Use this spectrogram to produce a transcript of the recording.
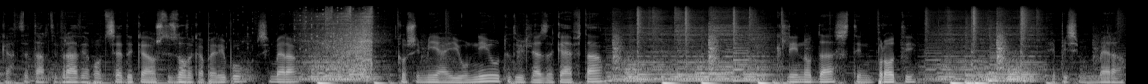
κάθε Τετάρτη βράδυ από τις 11 ως τις 12 περίπου σήμερα 21 Ιουνίου του 2017 κλείνοντας την πρώτη επίσημη μέρα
